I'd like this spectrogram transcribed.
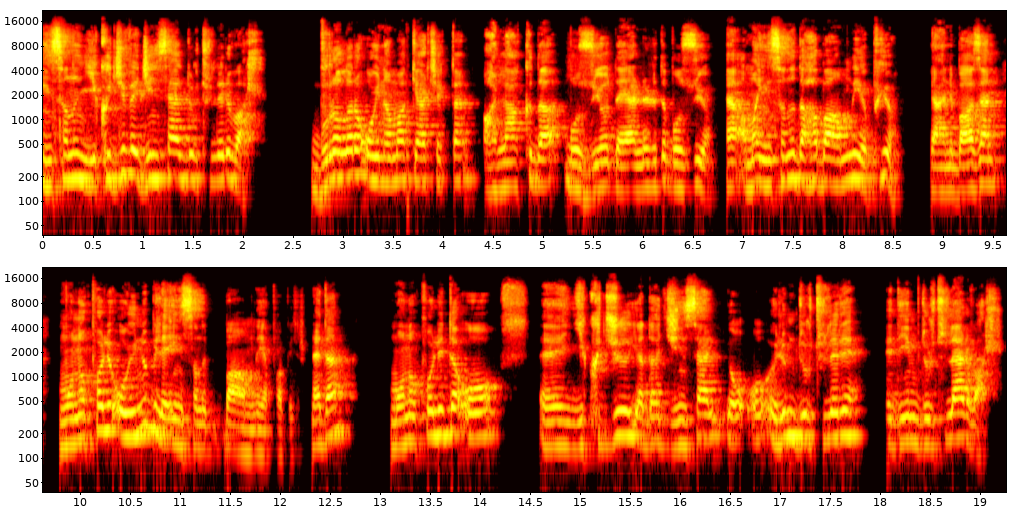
insanın yıkıcı ve cinsel dürtüleri var. Buralara oynamak gerçekten ahlakı da bozuyor, değerleri de bozuyor. Ha, ama insanı daha bağımlı yapıyor. Yani bazen Monopoly oyunu bile insanı bağımlı yapabilir. Neden? Monopoly'de o e, yıkıcı ya da cinsel o, o ölüm dürtüleri dediğim dürtüler var.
